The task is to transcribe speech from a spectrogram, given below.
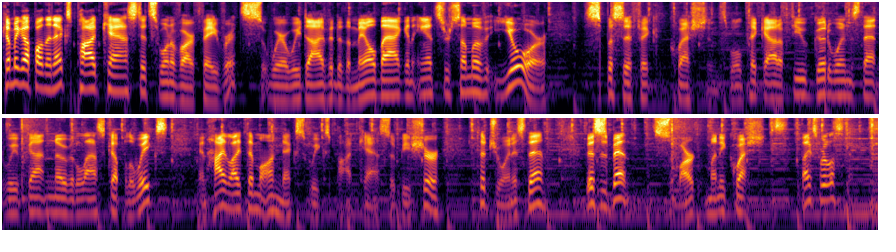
Coming up on the next podcast, it's one of our favorites where we dive into the mailbag and answer some of your specific questions. We'll pick out a few good ones that we've gotten over the last couple of weeks and highlight them on next week's podcast. So be sure to join us then. This has been Smart Money Questions. Thanks for listening.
